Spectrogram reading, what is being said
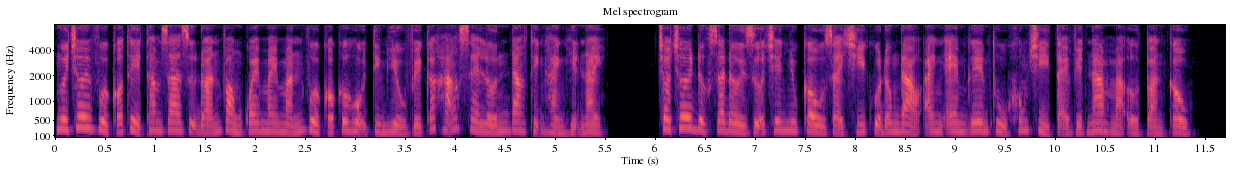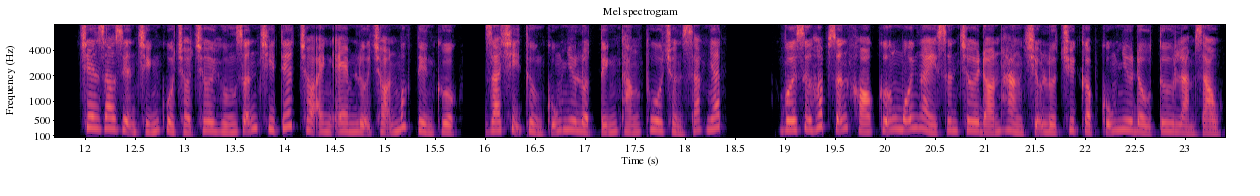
Người chơi vừa có thể tham gia dự đoán vòng quay may mắn vừa có cơ hội tìm hiểu về các hãng xe lớn đang thịnh hành hiện nay. Trò chơi được ra đời dựa trên nhu cầu giải trí của đông đảo anh em game thủ không chỉ tại Việt Nam mà ở toàn cầu. Trên giao diện chính của trò chơi hướng dẫn chi tiết cho anh em lựa chọn mức tiền cược, giá trị thưởng cũng như luật tính thắng thua chuẩn xác nhất. Với sự hấp dẫn khó cưỡng mỗi ngày sân chơi đón hàng triệu lượt truy cập cũng như đầu tư làm giàu.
